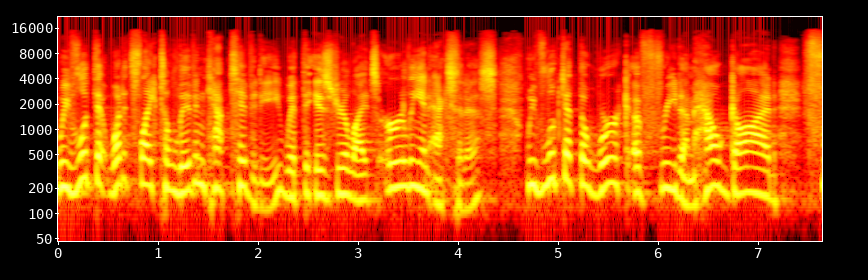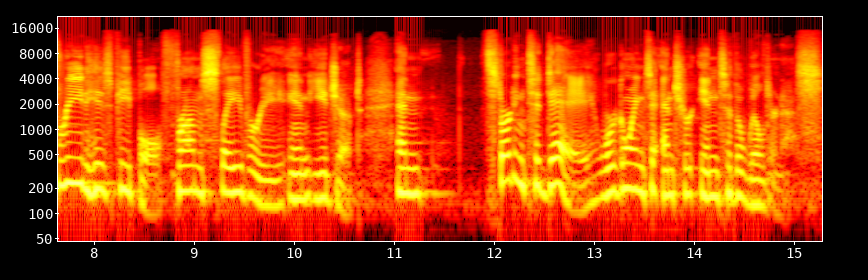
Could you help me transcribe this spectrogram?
We've looked at what it's like to live in captivity with the Israelites early in Exodus. We've looked at the work of freedom, how God freed his people from slavery in Egypt. And starting today, we're going to enter into the wilderness.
